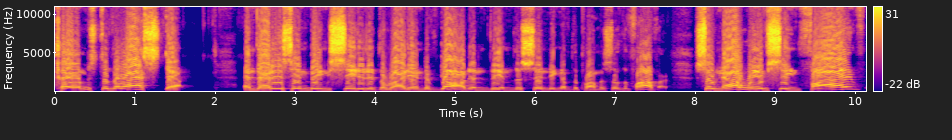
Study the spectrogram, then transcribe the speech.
comes to the last step, and that is him being seated at the right hand of God and then the sending of the promise of the Father. So now we have seen five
